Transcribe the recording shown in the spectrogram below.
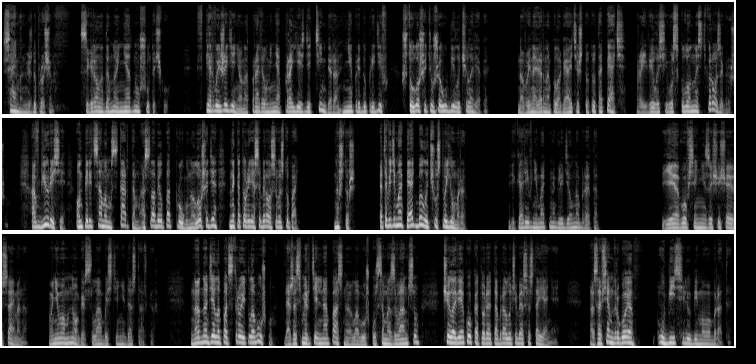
Саймон, между прочим, сыграл надо мной не одну шуточку. В первый же день он отправил меня проездить Тимбера, не предупредив, что лошадь уже убила человека. Но вы, наверное, полагаете, что тут опять проявилась его склонность к розыгрышу. А в Бьюрисе он перед самым стартом ослабил подпругу на лошади, на которой я собирался выступать. Ну что ж, это, видимо, опять было чувство юмора. Викарий внимательно глядел на Бретта. «Я вовсе не защищаю Саймона. У него много слабостей и недостатков. Но одно дело подстроить ловушку, даже смертельно опасную ловушку самозванцу, человеку, который отобрал у тебя состояние. А совсем другое — убить любимого брата.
